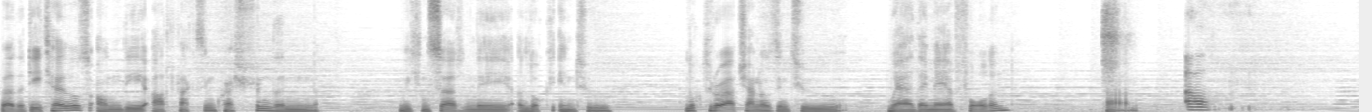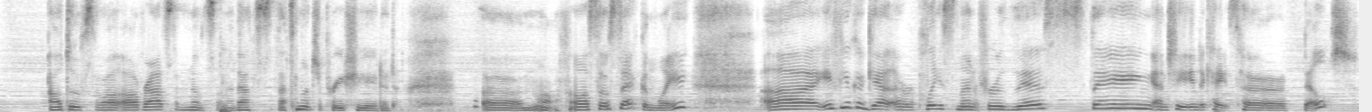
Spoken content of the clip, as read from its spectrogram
further details on the artifacts in question, then we can certainly look into look through our channels into where they may have fallen. Um, I'll. I'll do so. I'll, I'll write some notes on it. That's that's much appreciated. Um, oh, also, secondly, uh, if you could get a replacement for this thing, and she indicates her belt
